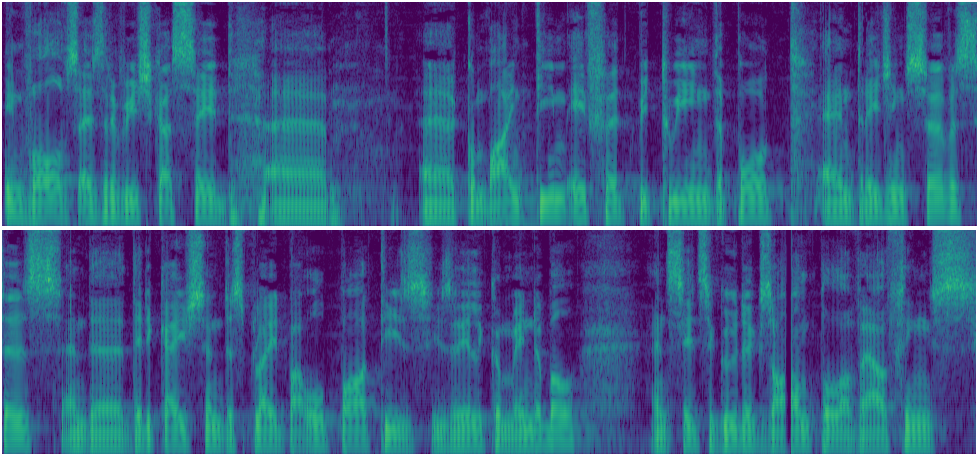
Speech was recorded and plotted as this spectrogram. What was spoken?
involves, as Ravishka said, uh, a combined team effort between the port and dredging services, and the dedication displayed by all parties is really commendable and sets a good example of how things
